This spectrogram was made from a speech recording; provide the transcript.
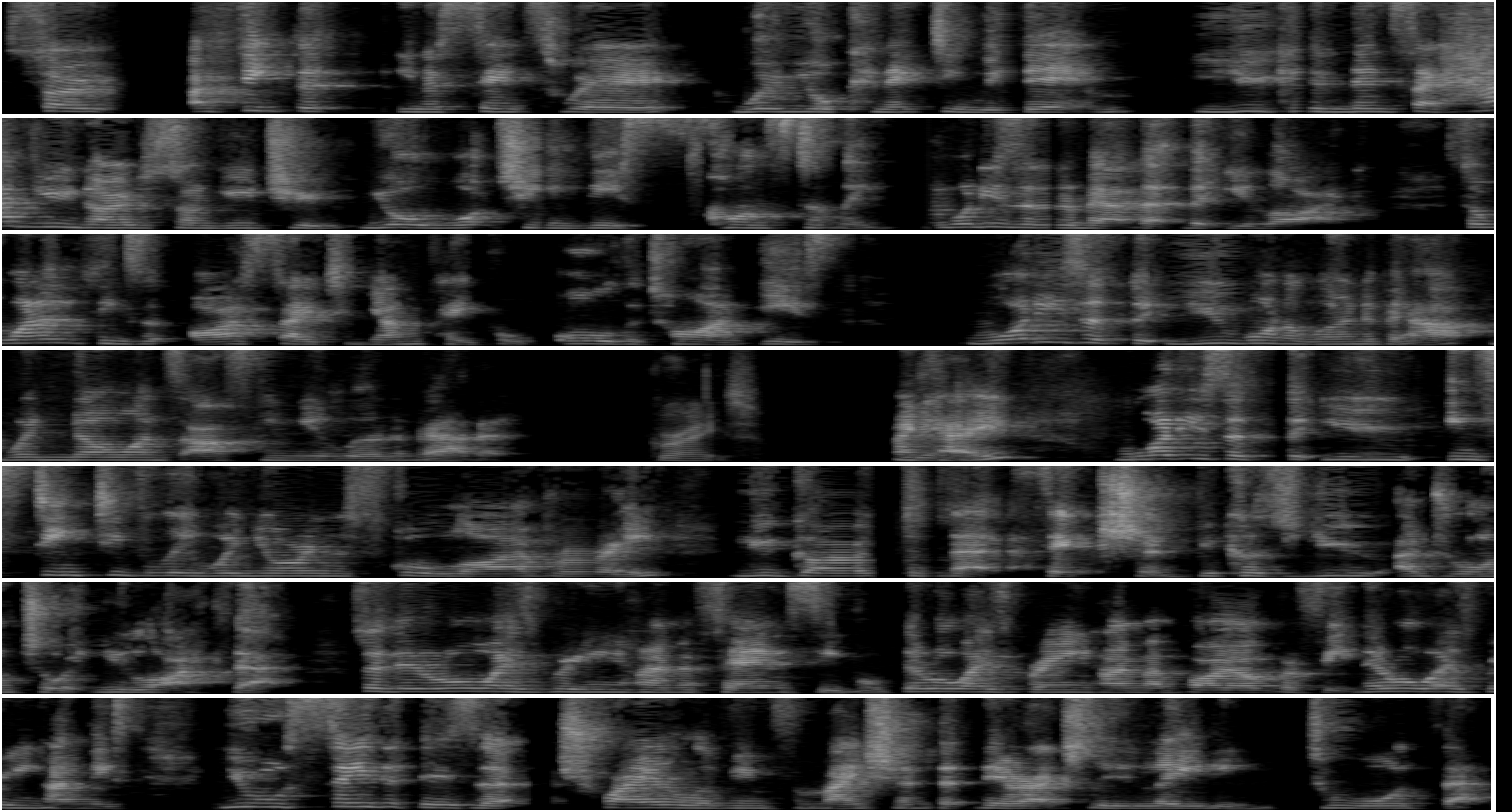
So I think that in a sense where when you're connecting with them, you can then say, Have you noticed on YouTube you're watching this constantly? What is it about that that you like? So, one of the things that I say to young people all the time is, What is it that you want to learn about when no one's asking you to learn about it? Great. Okay. Yeah. What is it that you instinctively, when you're in the school library, you go to that section because you are drawn to it? You like that. So they're always bringing home a fantasy book. They're always bringing home a biography. They're always bringing home this. You will see that there's a trail of information that they're actually leading towards that.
